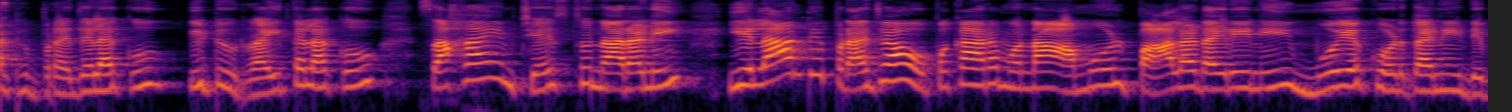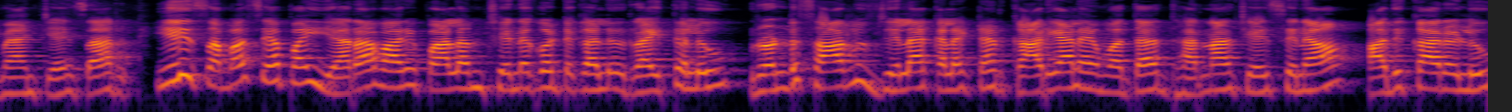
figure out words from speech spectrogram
అటు ప్రజలకు ఇటు రైతులకు సహాయం చేస్తున్నారని ఇలాంటి ప్రజా ఉపకారం ఉన్న అమూల్ పాల డైరీని మూయకూడదని డిమాండ్ చేశారు. ఈ సమస్యపై ఎర్రవారిపాలెం చిన్నగొట్టగలు రైతులు రెండుసార్లు జిల్లా కలెక్టర్ కార్యాలయం వద్ద ధర్నా చేసిన అధికారులు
